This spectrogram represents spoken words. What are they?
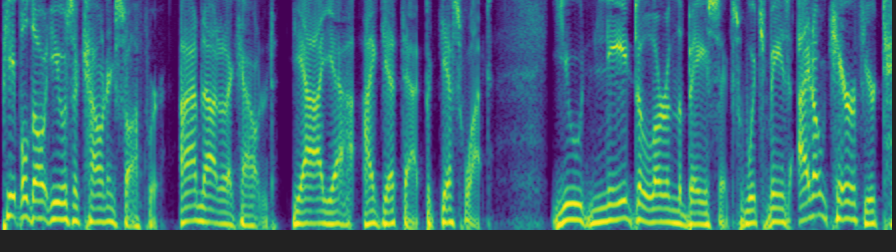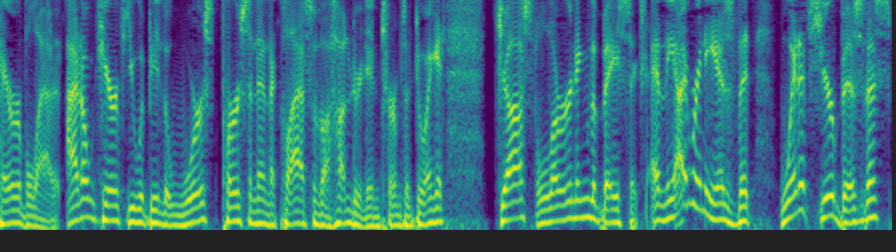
people don't use accounting software. I'm not an accountant. Yeah yeah i get that. But guess what you need to learn the basics, which means I don't care if you're terrible at it. I don't care if you would be the worst person in a class of 100 in terms of doing it. Just learning the basics. And the irony is that when it's your business,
